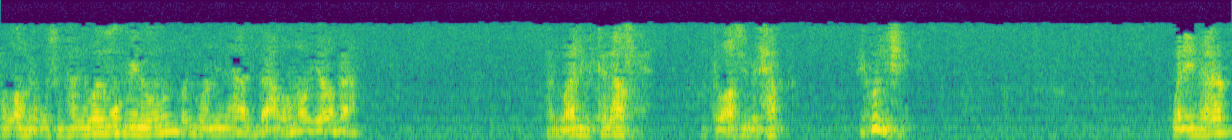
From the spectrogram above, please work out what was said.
والله يقول سبحانه والمؤمنون والمؤمنات بعضهم أولياء بعض. فالواجب التناصح والتواصي بالحق في كل شيء. والإمام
